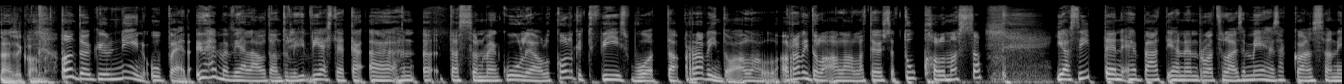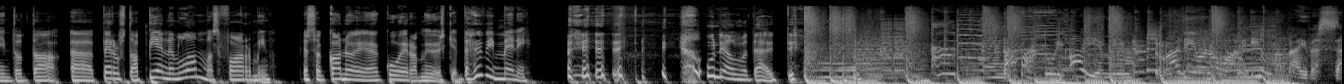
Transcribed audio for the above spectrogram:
Näin se kannattaa. On toi kyllä niin upeeta. Yhden mä vielä otan. Tuli viesti, että äh, hän, äh, tässä on meidän kuulija ollut 35 vuotta ravintoalalla, ravintola-alalla töissä Tukholmassa. Ja sitten he päätti hänen ruotsalaisen miehensä kanssa niin tota, perustaa pienen lammasfarmin, jossa on kanoja ja koira myöskin. Että hyvin meni. Unelma täytty. Tapahtui aiemmin Radionovan iltapäivässä.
